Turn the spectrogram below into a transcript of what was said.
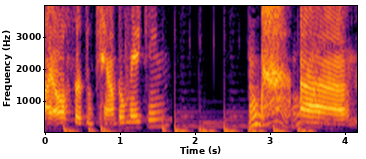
I also do candle making. Oh, wow. Um,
